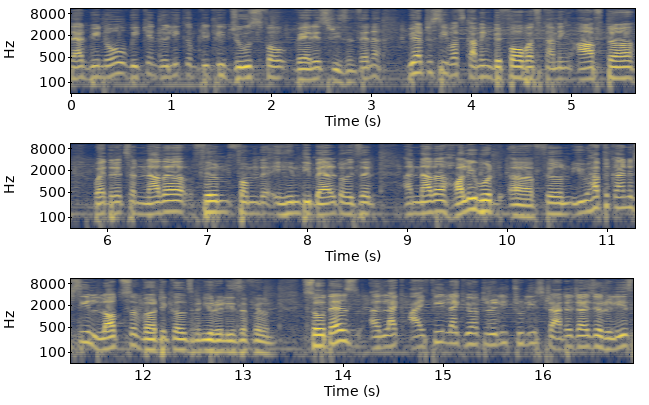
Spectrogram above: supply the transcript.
that we know we can really completely juice for various reasons. And uh, we have to see what's coming before, what's coming after, whether it's another film from the Hindi belt or is it another Hollywood uh, film. You have to kind of see lots of verticals when you release a film. So there's uh, like, I feel like you have to really truly strategize your release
